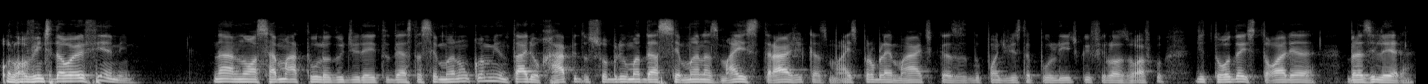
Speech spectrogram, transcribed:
Olá, ouvinte da UFM. Na nossa matula do direito desta semana, um comentário rápido sobre uma das semanas mais trágicas, mais problemáticas do ponto de vista político e filosófico de toda a história brasileira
